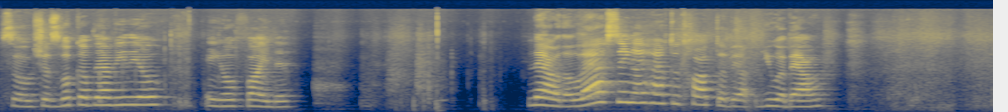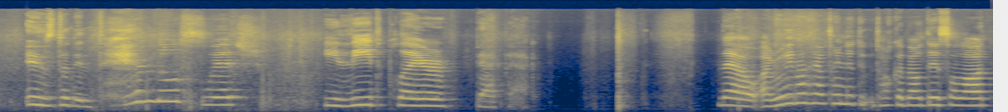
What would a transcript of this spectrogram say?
So just look up that video and you'll find it. Now the last thing I have to talk to about you about is the Nintendo Switch Elite Player Backpack. Now, I really don't have time to do, talk about this a lot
